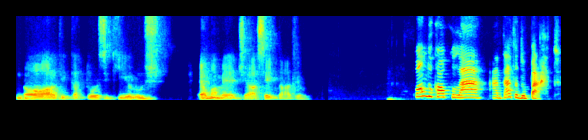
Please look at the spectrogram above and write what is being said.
9 e 14 quilos, é uma média aceitável. Quando calcular a data do parto?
